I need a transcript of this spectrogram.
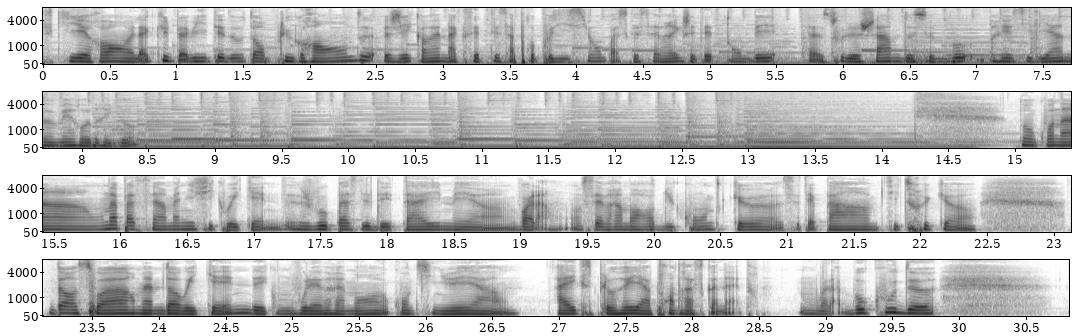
ce qui rend la culpabilité d'autant plus grande, j'ai quand même accepté sa proposition parce que c'est vrai que j'étais tombée sous le charme de ce beau Brésilien nommé Rodrigo. Donc on a on a passé un magnifique week-end. Je vous passe des détails, mais euh, voilà, on s'est vraiment rendu compte que c'était pas un petit truc euh, d'un soir, même d'un week-end, et qu'on voulait vraiment continuer à, à explorer et apprendre à se connaître. Donc voilà, beaucoup de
